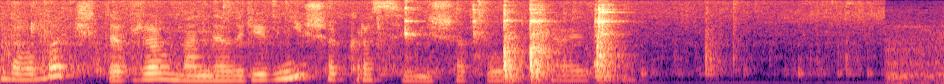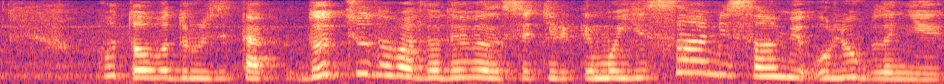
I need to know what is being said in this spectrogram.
Да, бачите, вже в мене рівніше, красивіше виходить. Готово, друзі. Так, до цього додивилися тільки мої самі-самі улюблені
